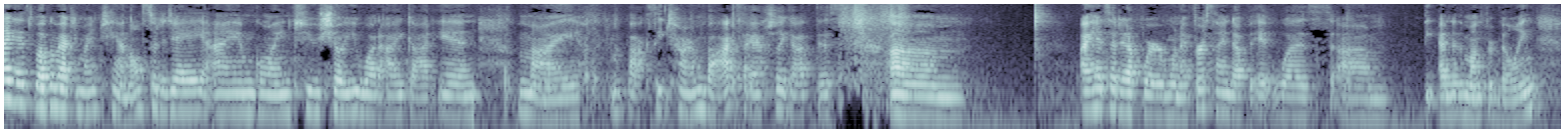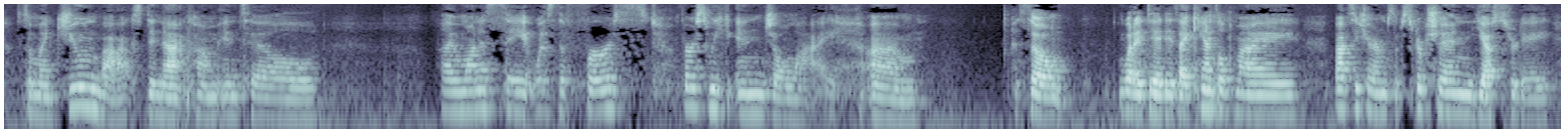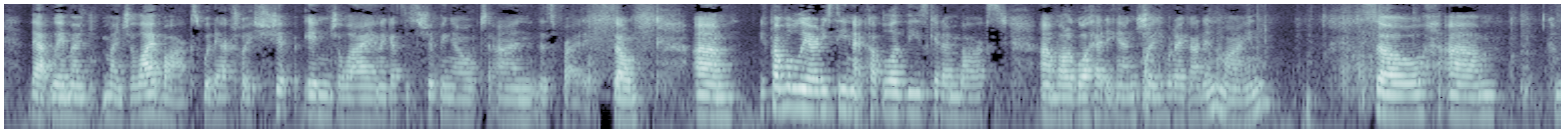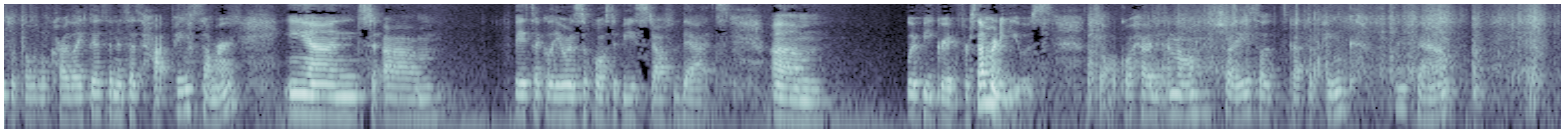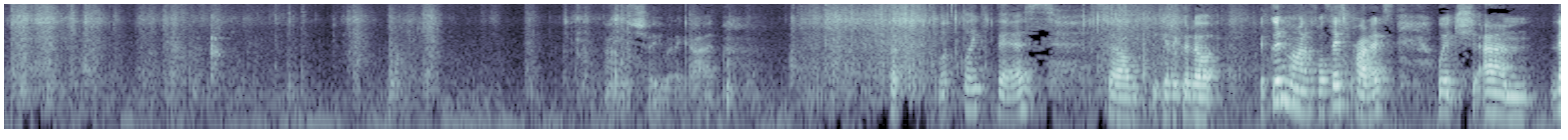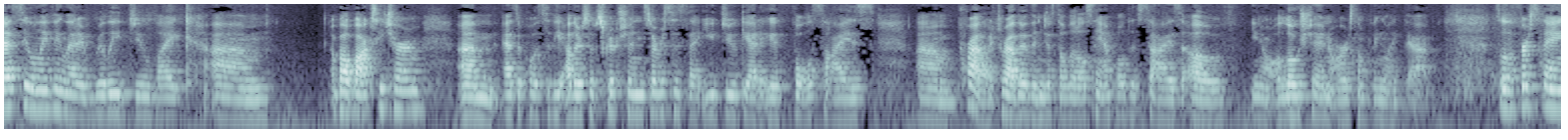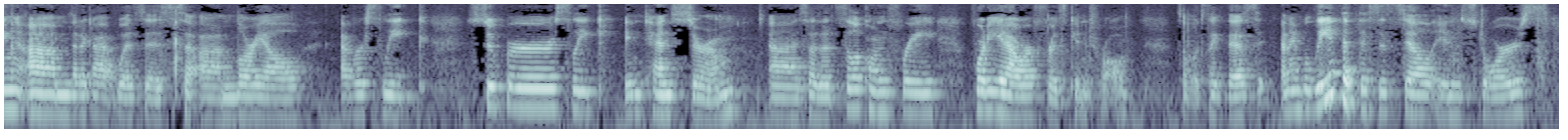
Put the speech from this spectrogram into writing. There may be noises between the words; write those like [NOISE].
Hi guys, welcome back to my channel. So today I am going to show you what I got in my BoxyCharm box. I actually got this, um, I had set it up where when I first signed up it was um, the end of the month for billing. So my June box did not come until, I want to say it was the first, first week in July. Um, so what I did is I canceled my BoxyCharm subscription yesterday. That way my, my July box would actually ship in July and I guess it's shipping out on this Friday. So um, you've probably already seen a couple of these get unboxed, um, but I'll go ahead and show you what I got in mine. So um, comes with a little card like this and it says Hot Pink Summer and um, basically it was supposed to be stuff that um, would be great for summer to use. So I'll go ahead and I'll show you. So it's got the pink like that. I'll show you what I got. Looks like this. So you get a good a good amount of full size products, which um, that's the only thing that I really do like. Um, about BoxyCharm um, as opposed to the other subscription services that you do get a full-size um, product rather than just a little sample the size of you know a lotion or something like that. So the first thing um, that I got was this um, L'Oreal Eversleek Super Sleek Intense Serum. Uh, it says it's silicone free 48 hour frizz control. So it looks like this and I believe that this is still in stores.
